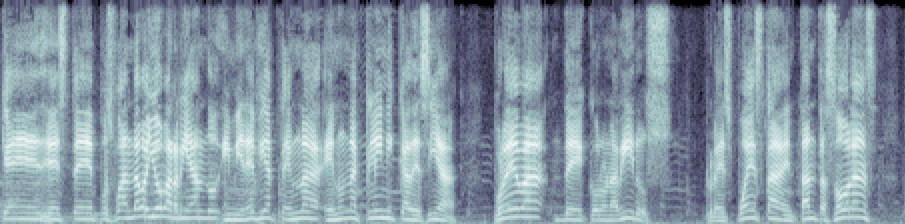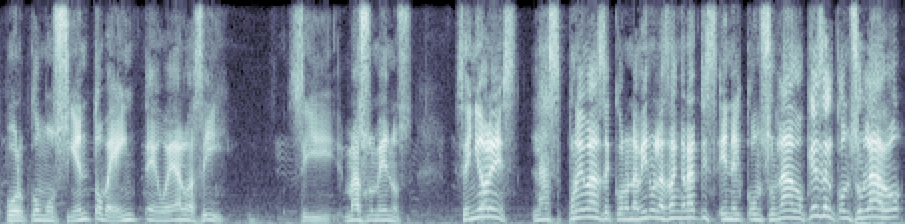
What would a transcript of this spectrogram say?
Que, este, pues andaba yo barriando y miré, fíjate, en una, en una clínica decía, prueba de coronavirus, respuesta en tantas horas por como 120 o algo así. Sí, más o menos. Señores, las pruebas de coronavirus las dan gratis en el consulado. ¿Qué es el consulado?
